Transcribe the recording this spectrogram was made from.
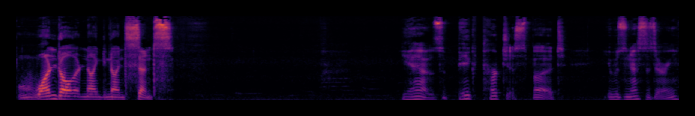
one dollar ninety nine cents. Yeah, it was a big purchase, but it was necessary.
